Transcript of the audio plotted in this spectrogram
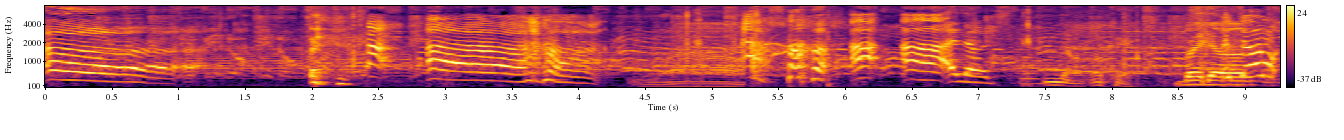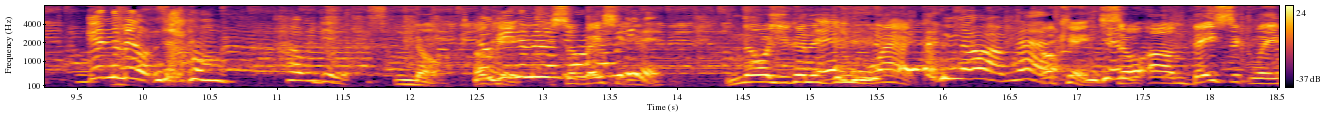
uh, uh, uh, uh, uh, uh, no, kidding. No, okay. But Tell um 'em- get in the middle and tell them how we did it. no. No, Okay. get in the middle and So tell them how we basically did it. No, you're going to do whack. no, I'm not. Okay, so um, basically,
